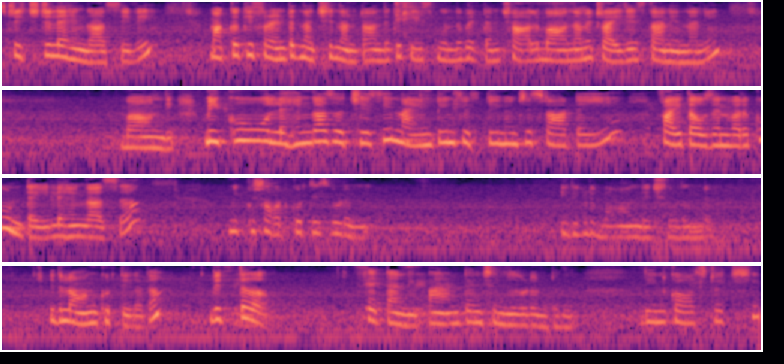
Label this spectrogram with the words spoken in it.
స్టిచ్డ్ లెహెంగాస్ ఇవి. మా అక్కకి ఫ్రంట్ నచ్చిందంట. అందుకే తీసి ముందు పెట్టాను. చాలా బాగుంది. ఆమె ట్రై చేస్తానిందని. బాగుంది. మీకు లెహెంగాస్ వచ్చేసి నైన్టీన్ ఫిఫ్టీ నుంచి స్టార్ట్ అయ్యి ఫైవ్ థౌజండ్ వరకు ఉంటాయి లెహెంగాస్. మీకు షార్ట్ కుర్తీస్ కూడా ఉన్నాయి. ఇది కూడా బాగుంది చూడండి. ఇది లాంగ్ కుర్తీ కదా? విత్ సెట్ అండి ప్యాంట్ అండ్ చున్నీ కూడా ఉంటుంది. దీని కాస్ట్ వచ్చి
